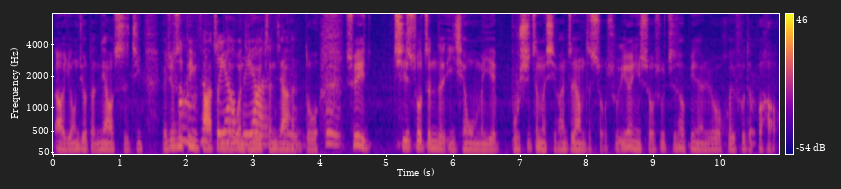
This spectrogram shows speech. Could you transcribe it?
呃，永久的尿失禁，也就是并发症的问题会增加很多。嗯，嗯所以。其实说真的，以前我们也不是这么喜欢这样的手术，因为你手术之后，病人如果恢复的不好，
